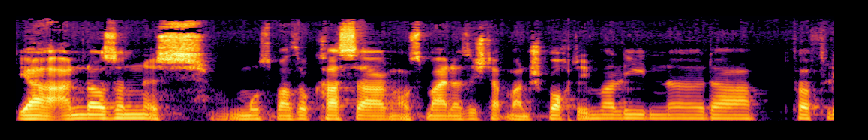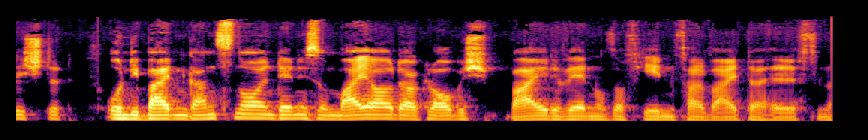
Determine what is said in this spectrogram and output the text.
Ja, Andersen ist, muss man so krass sagen, aus meiner Sicht hat man Sportinvaliden äh, da verpflichtet. Und die beiden ganz neuen, Dennis und Meyer, da glaube ich, beide werden uns auf jeden Fall weiterhelfen.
